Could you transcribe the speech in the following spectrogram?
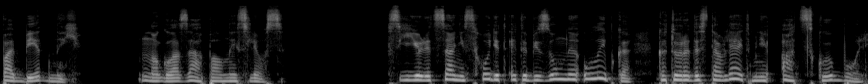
Победный, но глаза полны слез. С ее лица не сходит эта безумная улыбка, которая доставляет мне адскую боль.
